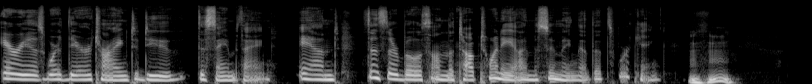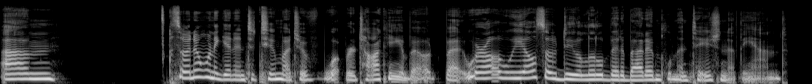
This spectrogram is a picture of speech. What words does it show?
areas where they're trying to do the same thing. And since they're both on the top twenty, I'm assuming that that's working. hmm Um, so I don't want to get into too much of what we're talking about, but we're all, we also do a little bit about implementation at the end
